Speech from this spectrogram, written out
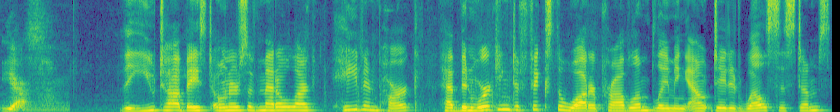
Yes. The Utah based owners of Meadowlark Haven Park have been working to fix the water problem, blaming outdated well systems.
